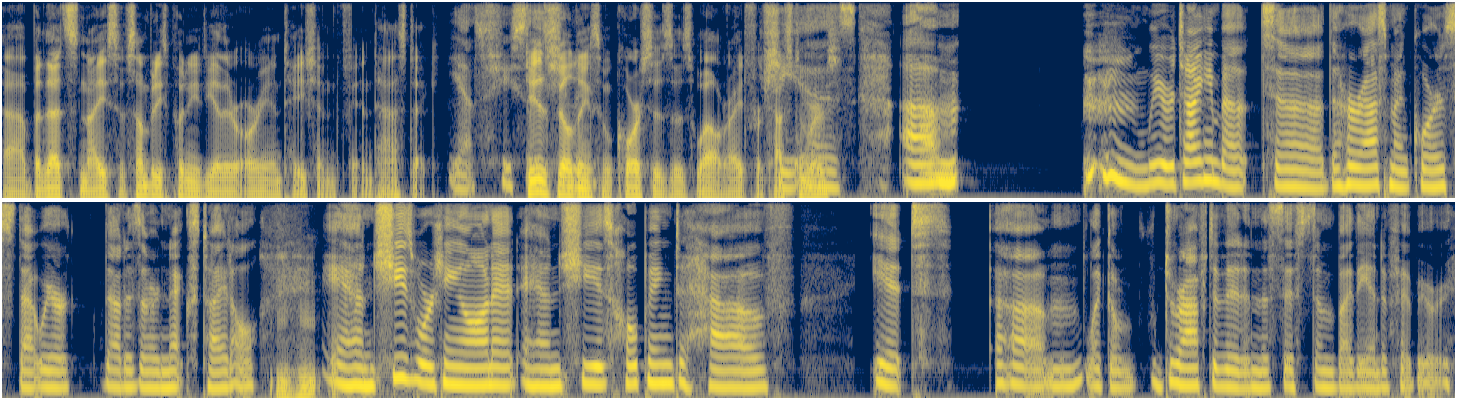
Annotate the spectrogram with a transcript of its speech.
Uh, but that's nice if somebody's putting together orientation. Fantastic. Yes, she is she building would- some courses as well, right, for She customers. is. Um, we were talking about uh, the harassment course that we're that is our next title, hmm and she's working on it, and she is hoping to have it um, like a draft of it in the system by the end of February.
